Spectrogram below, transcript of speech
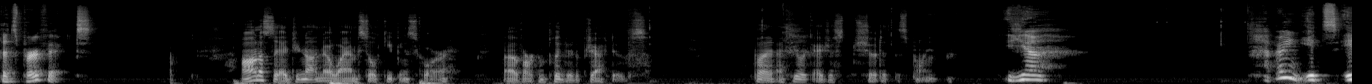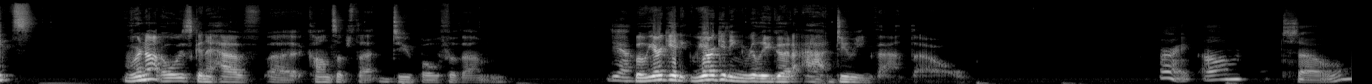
That's perfect. Honestly, I do not know why I'm still keeping score of our completed objectives. But I feel like I just should at this point. Yeah. I mean, it's it's we're not always going to have uh, concepts that do both of them, Yeah. but we are getting we are getting really good at doing that, though. Alright, um, so.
